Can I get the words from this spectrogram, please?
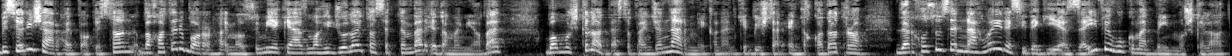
بسیاری شهرهای پاکستان به خاطر بارانهای موسمی که از ماه جولای تا سپتامبر ادامه می‌یابد با مشکلات دست و پنجه نرم می‌کنند که بیشتر انتقادات را در خصوص نحوه رسیدگی از ضعیف حکومت به این مشکلات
